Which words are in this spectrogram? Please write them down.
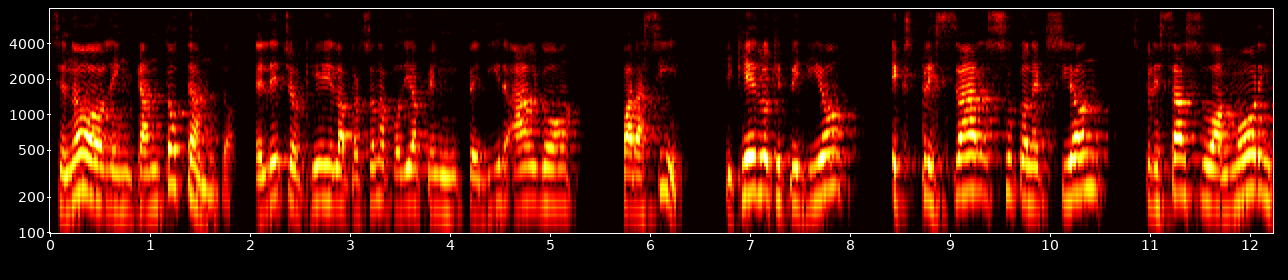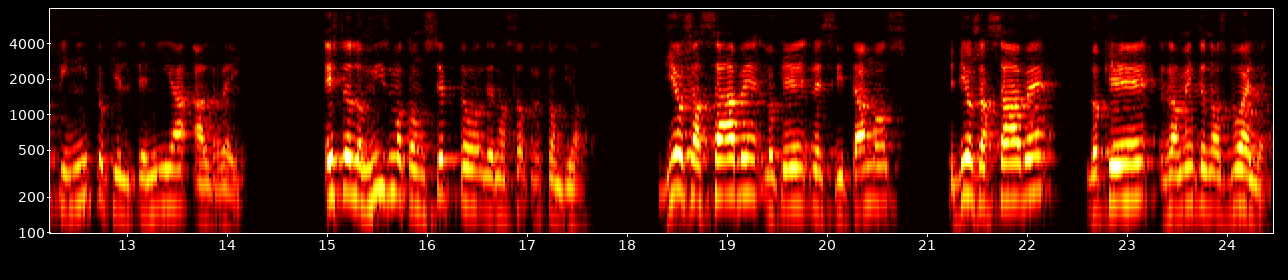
sino le encantó tanto el hecho que la persona podía pedir algo para sí. ¿Y qué es lo que pidió? Expresar su conexión, expresar su amor infinito que él tenía al rey. Esto es lo mismo concepto de nosotros con Dios. Dios ya sabe lo que necesitamos, y Dios ya sabe lo que realmente nos duele.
